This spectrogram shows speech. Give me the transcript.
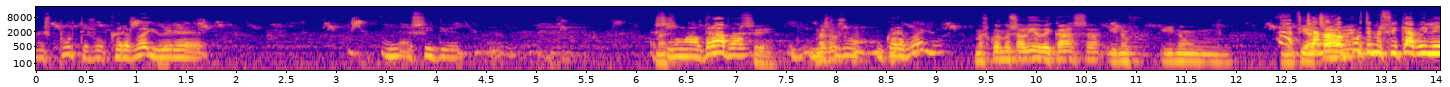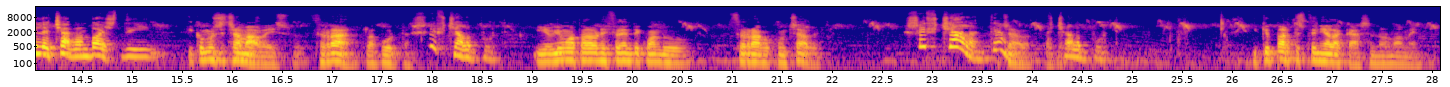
nas portas. O caravelho era assim de assim Mas- um aldraba Sim. e Mas- um, um. Mas quando saía de casa e não, e não metia a porta, mas ficava ali a chave embaixo de e como se chamava isso? Cerrar a porta. sem fechar a porta. E havia uma palavra diferente quando cerrava com chave. Sem fechá-la, então. Fechá-la. A porta. E que partes tinha a casa normalmente?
